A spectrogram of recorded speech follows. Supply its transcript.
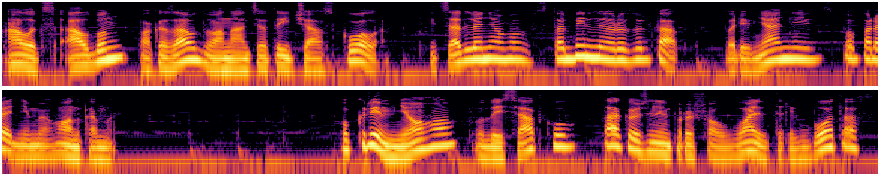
Алекс Албон показав 12-й час кола, і це для нього стабільний результат в порівнянні з попередніми гонками. Окрім нього, у десятку також не пройшов Вальтері Ботас,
